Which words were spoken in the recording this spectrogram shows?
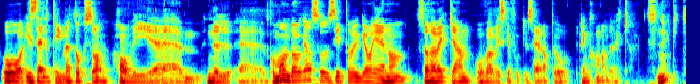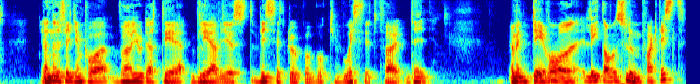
Och i säljteamet också har vi eh, nu eh, på måndagar så sitter vi och går igenom förra veckan och vad vi ska fokusera på den kommande veckan. Snyggt. Jag är nyfiken på vad gjorde att det blev just Visit Group och Book Visit för dig? Ja, men det var lite av en slump faktiskt.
